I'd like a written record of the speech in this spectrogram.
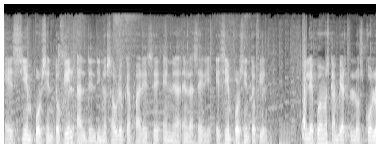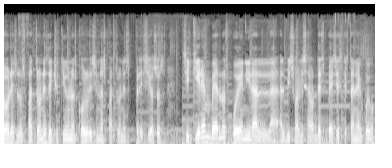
es 100% fiel al del dinosaurio que aparece en la, serie. Es 100% fiel. Y le podemos cambiar los colores, los patrones. De hecho, tiene unos colores y unos patrones preciosos. Si quieren verlos, pueden ir al, al visualizador de especies que está en el juego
